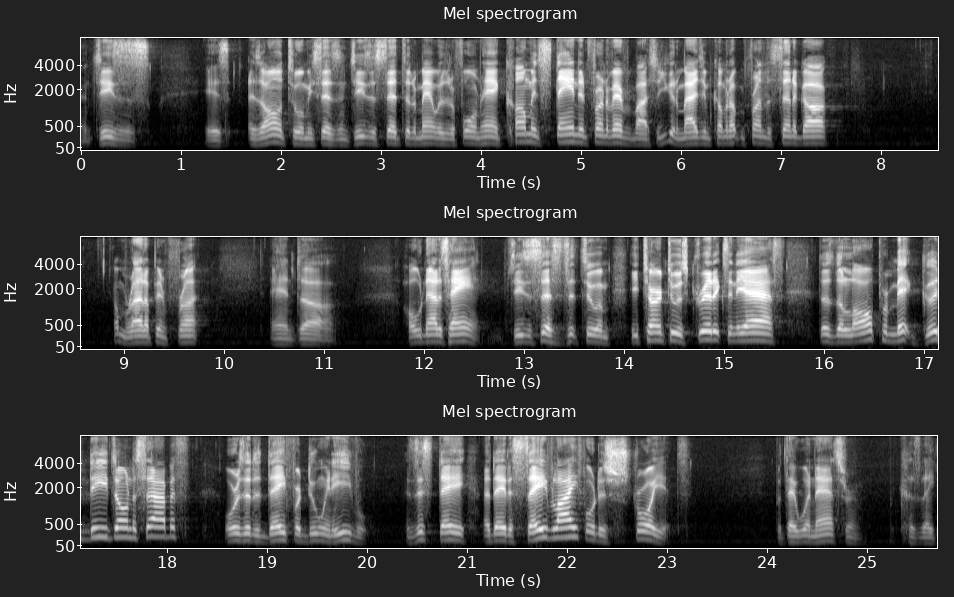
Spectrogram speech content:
And Jesus is, is on to him. He says, And Jesus said to the man with the deformed hand, Come and stand in front of everybody. So you can imagine him coming up in front of the synagogue, coming right up in front and uh, holding out his hand. Jesus says to him, He turned to his critics and he asked, does the law permit good deeds on the Sabbath, or is it a day for doing evil? Is this day a day to save life or destroy it? But they wouldn't answer him because they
